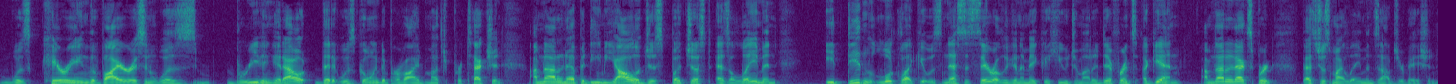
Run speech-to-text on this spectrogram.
was carrying the virus and was breathing it out that it was going to provide much protection. I'm not an epidemiologist, but just as a layman, it didn't look like it was necessarily going to make a huge amount of difference. Again, I'm not an expert, that's just my layman's observation.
